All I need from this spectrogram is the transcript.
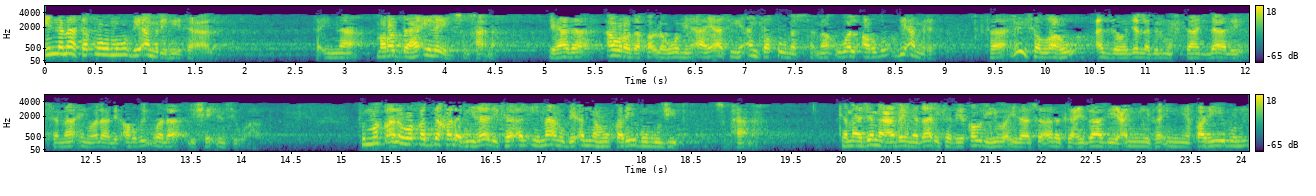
إنما تقوم بأمره تعالى فإن مردها إليه سبحانه. لهذا أورد قوله ومن آياته أن تقوم السماء والأرض بأمره. فليس الله عز وجل بالمحتاج لا لسماء ولا لأرض ولا لشيء سواها. ثم قال وقد دخل في ذلك الإيمان بأنه قريب مجيب سبحانه. كما جمع بين ذلك في قوله وإذا سألك عبادي عني فإني قريب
